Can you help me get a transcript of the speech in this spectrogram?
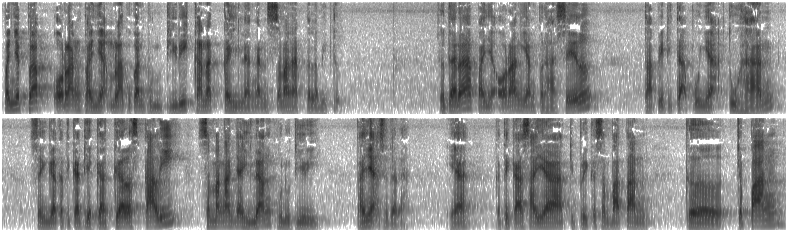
penyebab orang banyak melakukan bunuh diri karena kehilangan semangat dalam hidup. Saudara, banyak orang yang berhasil tapi tidak punya Tuhan, sehingga ketika dia gagal sekali semangatnya hilang bunuh diri. Banyak saudara. Ya ketika saya diberi kesempatan ke Jepang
